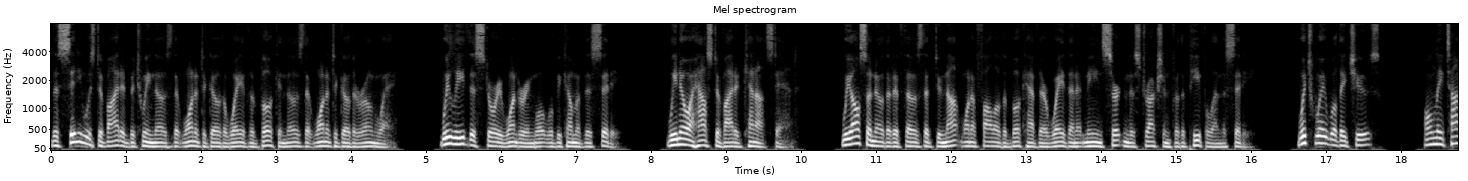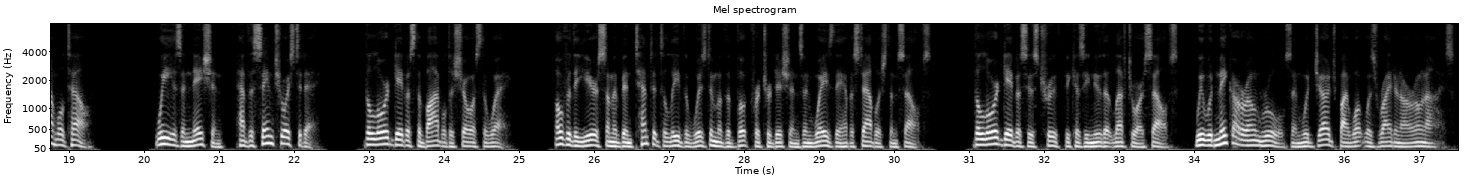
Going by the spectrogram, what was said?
The city was divided between those that wanted to go the way of the book and those that wanted to go their own way. We leave this story wondering what will become of this city. We know a house divided cannot stand. We also know that if those that do not want to follow the book have their way, then it means certain destruction for the people and the city. Which way will they choose? Only time will tell. We as a nation have the same choice today. The Lord gave us the Bible to show us the way. Over the years, some have been tempted to leave the wisdom of the book for traditions and ways they have established themselves. The Lord gave us His truth because He knew that left to ourselves, we would make our own rules and would judge by what was right in our own eyes.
